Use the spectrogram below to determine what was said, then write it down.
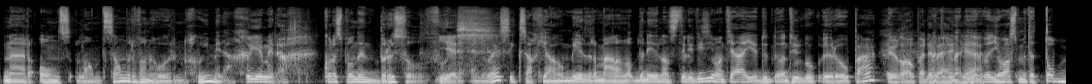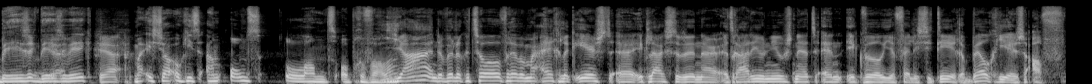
naar ons land? Sander van Hoorn, goedemiddag. Goedemiddag. Correspondent Brussel voor Yes. de NOS. Ik zag jou meerdere malen op de Nederlandse televisie, want ja, je doet natuurlijk ook Europa. Europa erbij, Met- ja. je, was met de top bezig deze Ja, week. ja. Maar is jou ook iets aan ons land opgevallen? Ja, en daar wil ik het zo over hebben. Maar eigenlijk eerst, eh, ik luisterde naar het radionieuws net en ik wil je feliciteren. België is af.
